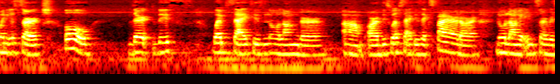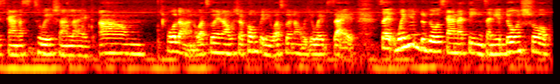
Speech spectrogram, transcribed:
when you search oh there this website is no longer um, or this website is expired or no longer in service kind of situation like um hold on what's going on with your company? What's going on with your website? So when you do those kind of things and you don't show up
